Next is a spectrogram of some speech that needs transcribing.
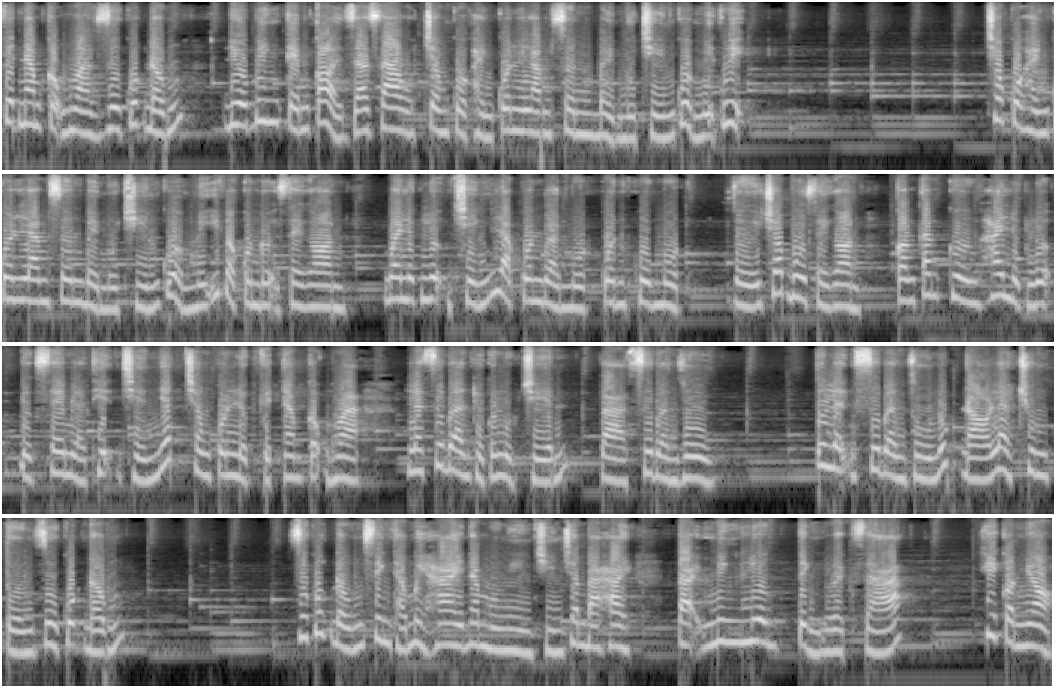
Việt Nam Cộng hòa Dư Quốc Đống điều binh kém cỏi ra sao trong cuộc hành quân Lam Sơn 719 của Mỹ Ngụy. Trong cuộc hành quân Lam Sơn 719 của Mỹ và quân đội Sài Gòn, ngoài lực lượng chính là quân đoàn 1 quân khu 1 giới chóp bu Sài Gòn còn tăng cường hai lực lượng được xem là thiện chiến nhất trong quân lực Việt Nam Cộng Hòa là sư đoàn thủy quân lục chiến và sư đoàn dù. Tư lệnh sư đoàn dù lúc đó là Trung tướng Dư Quốc Đống. Dư Quốc Đống sinh tháng 12 năm 1932 tại Minh Lương, tỉnh Rạch Giá. Khi còn nhỏ,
